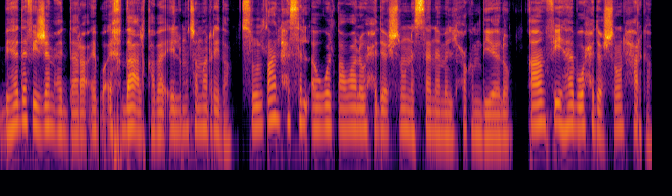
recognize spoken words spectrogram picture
بهدف جمع الضرائب وإخضاع القبائل المتمردة. السلطان الحسن الأول طوال 21 سنة من الحكم ديالو قام فيها ب 21 حركة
